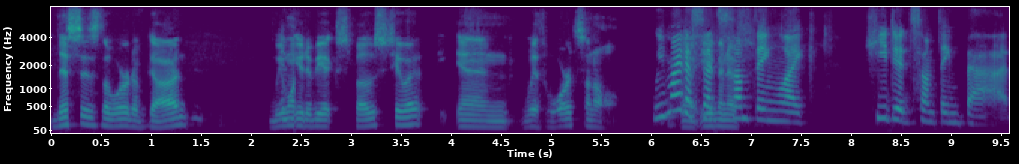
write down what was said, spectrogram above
This is the word of God. We want you to be exposed to it, and with warts and all. we might have said even if- something like he did something bad.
